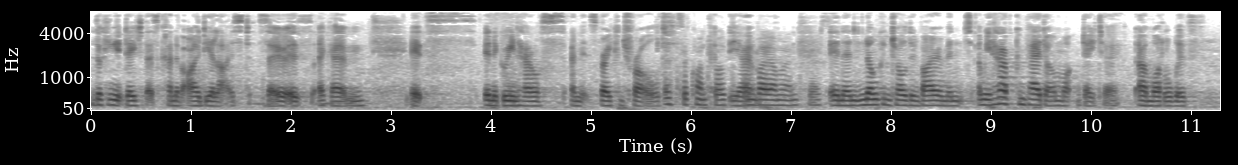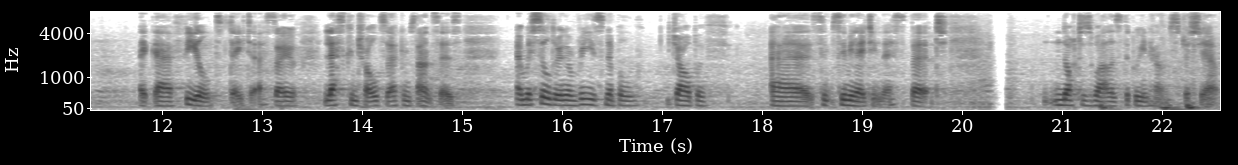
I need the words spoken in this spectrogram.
looking at data that's kind of idealized. So it's like um, it's in a greenhouse and it's very controlled. It's a controlled Yeah. environment. Yes. in a non-controlled environment, and we have compared our mo- data, our model with like, uh, field data, so less controlled circumstances, and we're still doing a reasonable job of uh, sim- simulating this, but not as well as the greenhouse just yet.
